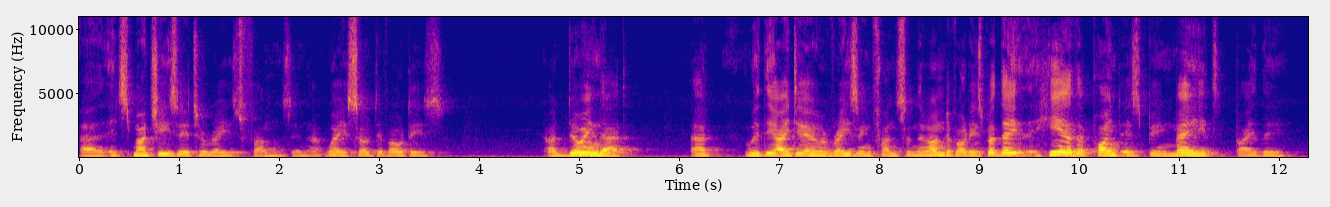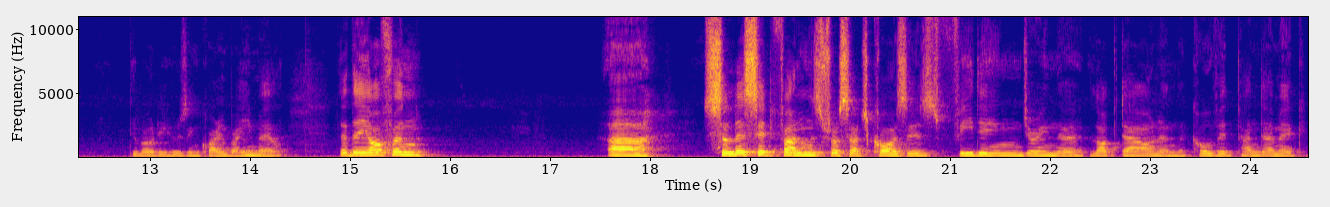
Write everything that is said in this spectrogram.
Uh, it's much easier to raise funds in that way. So devotees are doing that with the idea of raising funds from the non-devotees. But they, here the point is being made by the devotee who's inquiring by email that they often uh, solicit funds for such causes, feeding during the lockdown and the COVID pandemic.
